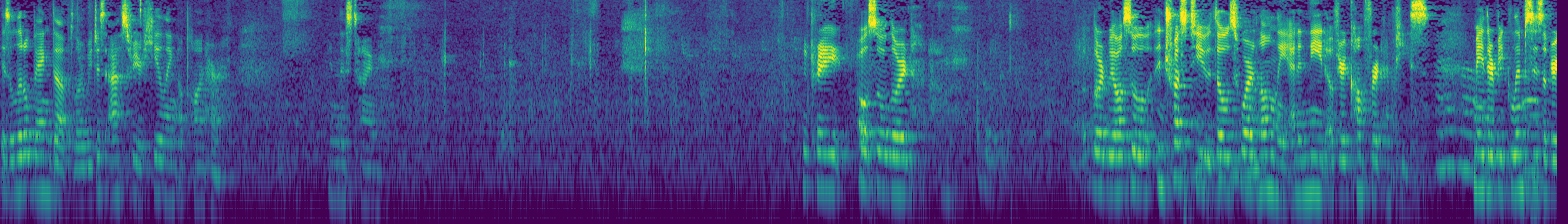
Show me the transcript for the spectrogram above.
is a little banged up. Lord, we just ask for your healing upon her in this time. We pray also, Lord, um, Lord, we also entrust to you those who are lonely and in need of your comfort and peace. May there be glimpses of your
